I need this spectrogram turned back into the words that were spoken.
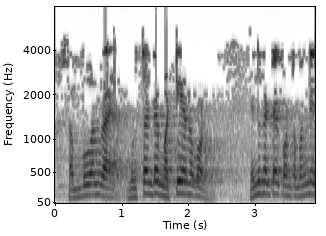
సబ్బు అని రాయాలి మృత్ అంటే మట్టి అనకూడదు. ఎందుకంటే కొంతమంది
